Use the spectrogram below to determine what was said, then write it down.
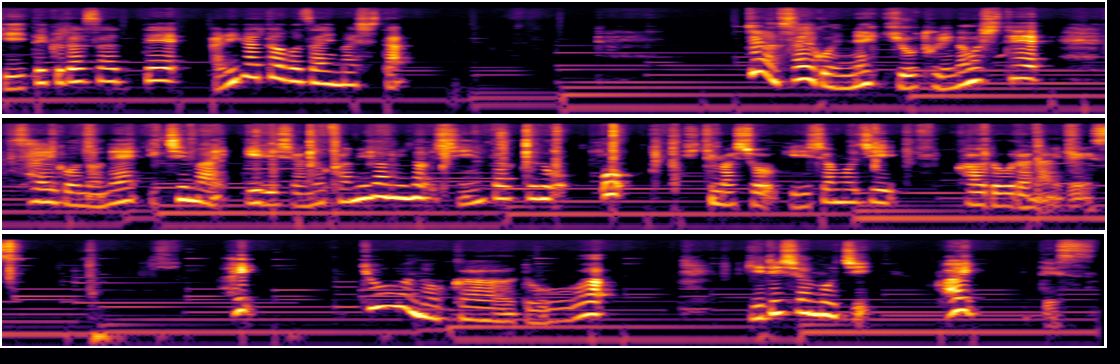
聞いてくださってありがとうございました。じゃあ最後にね、気を取り直して、最後のね、1枚ギリシャの神々の信託を引きましょう。ギリシャ文字カード占いです。はい。今日のカードはギリシャ文字ファイです。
